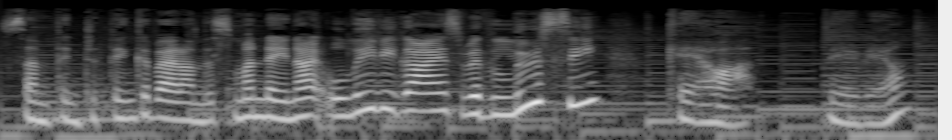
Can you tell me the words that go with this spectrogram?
Something to think about on this Monday night. We'll leave you guys with Lucy. 개화. 내일 봬요.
